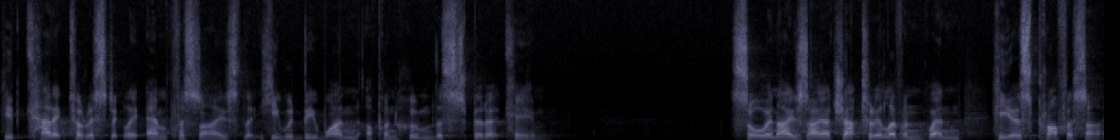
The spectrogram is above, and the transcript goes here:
he'd characteristically emphasized that he would be one upon whom the Spirit came. So in Isaiah chapter 11, when he is prophesied,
